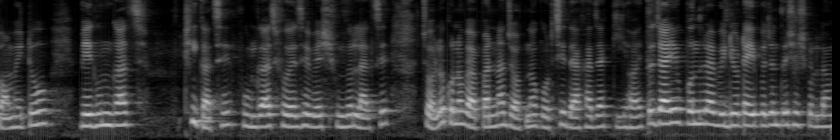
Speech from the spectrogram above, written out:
টমেটো, বেগুন গাছ ঠিক আছে, ফুল গাছ হয়েছে, বেশ সুন্দর লাগছে। চলো কোনো ব্যাপার না, যত্ন করছি, দেখা যাক কী হয়। তো যাই হোক বন্ধুরা, ভিডিওটা এই পর্যন্ত শেষ করলাম।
